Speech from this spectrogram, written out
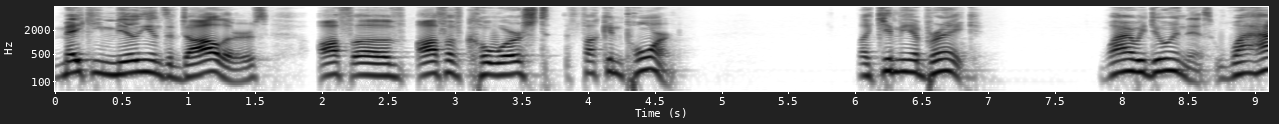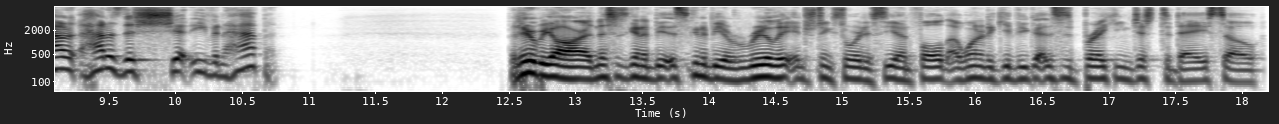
making millions of dollars off of off of coerced fucking porn. Like, give me a break. Why are we doing this? Why, how, how does this shit even happen? But here we are, and this is gonna be this is gonna be a really interesting story to see unfold. I wanted to give you guys this is breaking just today, so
